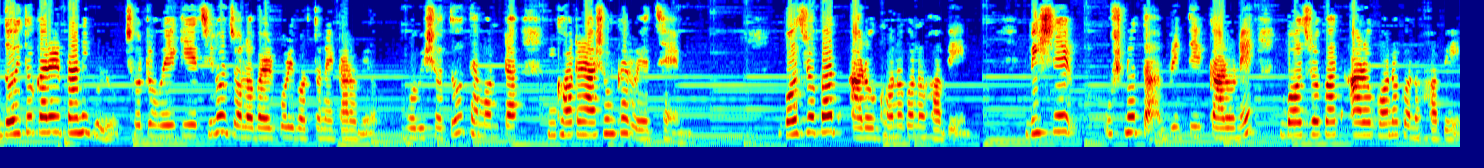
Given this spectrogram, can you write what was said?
দ্বৈতকারের প্রাণীগুলো ছোট হয়ে গিয়েছিল জলবায়ুর পরিবর্তনের কারণেও। ভবিষ্যতেও তেমনটা ঘটার আশঙ্কা রয়েছে। বজ্রপাত আরও ঘন ঘন হবে। বিশ্বের উষ্ণতা বৃদ্ধির কারণে বজ্রপাত আরও ঘন ঘন হবে,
